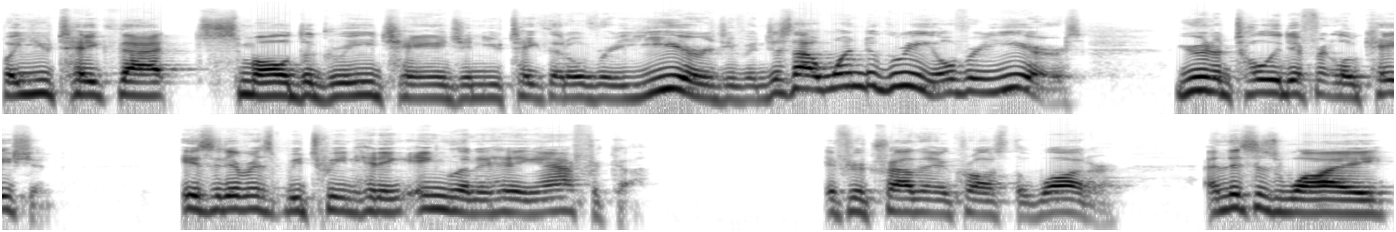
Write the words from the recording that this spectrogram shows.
But you take that small degree change and you take that over years, even just that one degree over years, you're in a totally different location is the difference between hitting England and hitting Africa if you're traveling across the water. And this is why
